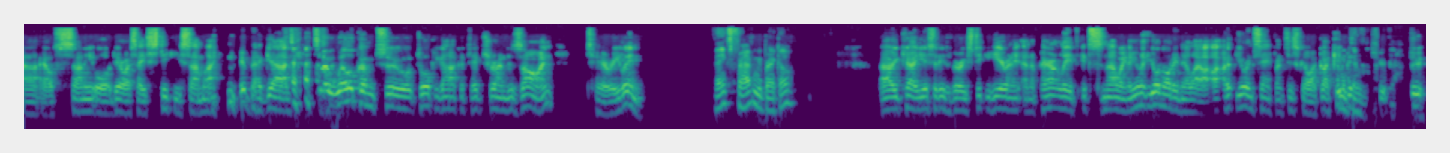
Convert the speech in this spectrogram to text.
uh, our sunny or dare I say sticky summer in their backyards. so welcome to Talking Architecture and Design, Terry Lin. Thanks for having me, Branko. Okay, yes, it is very sticky here, and, and apparently it's, it's snowing. You're, you're, not in LA. I, you're in San Francisco. I, I keep getting two, two,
